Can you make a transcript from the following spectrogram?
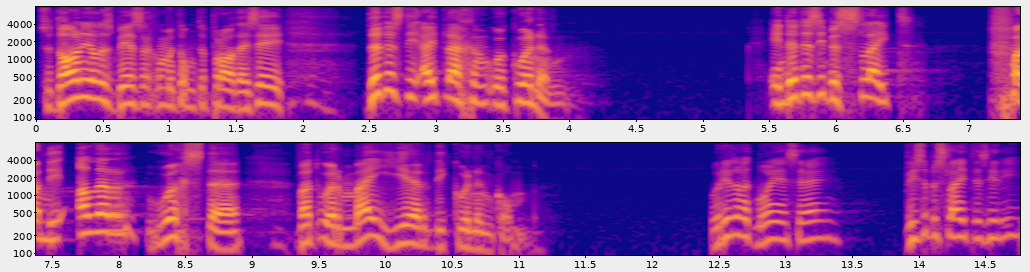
So Daniël is besig om met hom te praat. Hy sê: "Dit is die uitlegging o koning. En dit is die besluit van die allerhoogste wat oor my heer die koning kom. Hoor julle wat mooi hy sê? Wie se besluit is hierdie?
